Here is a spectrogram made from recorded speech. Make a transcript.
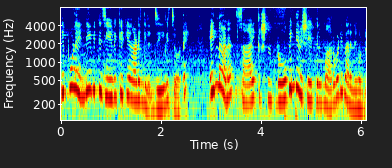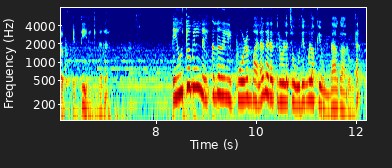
ഇപ്പോൾ എന്നെ വിറ്റ് ജീവിക്കുകയാണെങ്കിൽ ജീവിച്ചോട്ടെ. എന്നാണ് സായി കൃഷ്ണൻ റോബിന്റെ വിഷയത്തിൽ മറുപടി പറഞ്ഞുകൊണ്ടും എത്തിയിരിക്കുന്നത്. യൂട്യൂബിൽ നിൽക്കുന്നതിൽ ഇപ്പോഴും പലതരത്തിലുള്ള ചോദ്യങ്ങളൊക്കെ ഉണ്ടാകാറുണ്ട്.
